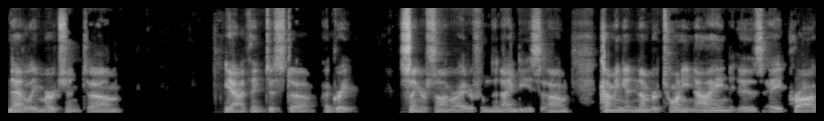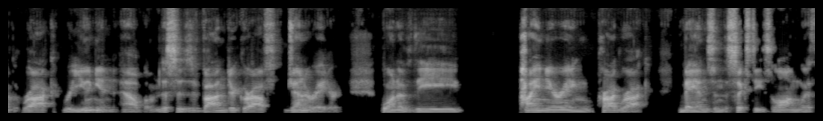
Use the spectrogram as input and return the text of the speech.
Natalie Merchant, um, yeah, I think just uh, a great singer songwriter from the 90s. Um, coming at number 29 is a prog rock reunion album. This is Van der Graaf Generator, one of the pioneering prog rock bands in the 60s, along with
